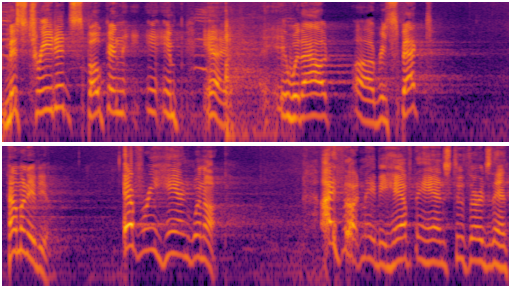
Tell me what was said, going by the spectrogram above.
Mistreated, spoken in, in, without uh, respect? How many of you? Every hand went up. I thought maybe half the hands, two thirds the hands.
